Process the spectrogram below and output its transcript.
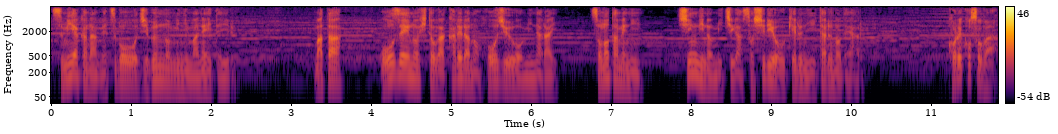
速やかな滅亡を自分の身に招いている。また、大勢の人が彼らの宝珠を見習い、そのために、真理の道がそしりを受けるに至るのである。これこそが、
